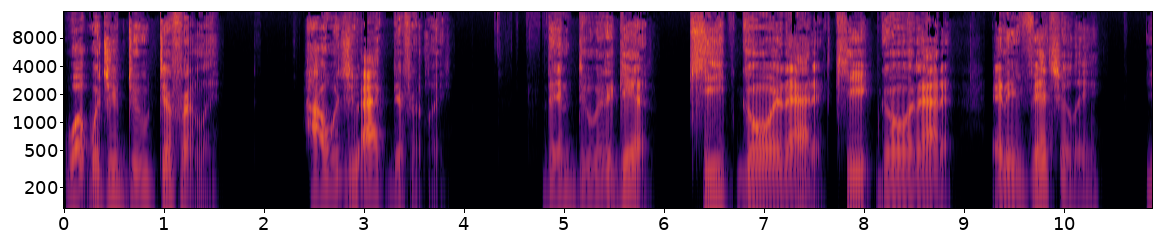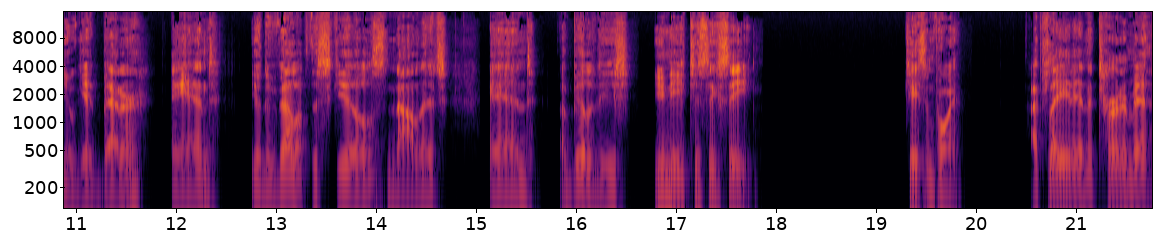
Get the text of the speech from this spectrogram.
what would you do differently? How would you act differently? Then do it again. Keep going at it. Keep going at it. And eventually, you'll get better and you'll develop the skills, knowledge, and abilities you need to succeed. Case in point, I played in a tournament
